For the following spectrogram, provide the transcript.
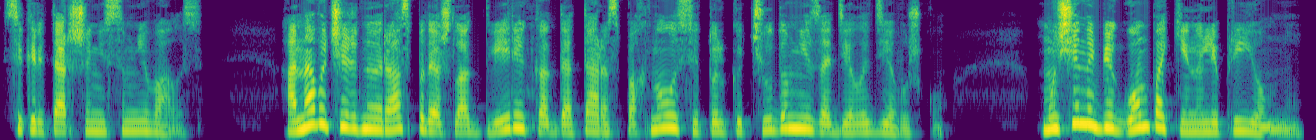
секретарша не сомневалась. Она в очередной раз подошла к двери, когда та распахнулась и только чудом не задела девушку. Мужчины бегом покинули приемную.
